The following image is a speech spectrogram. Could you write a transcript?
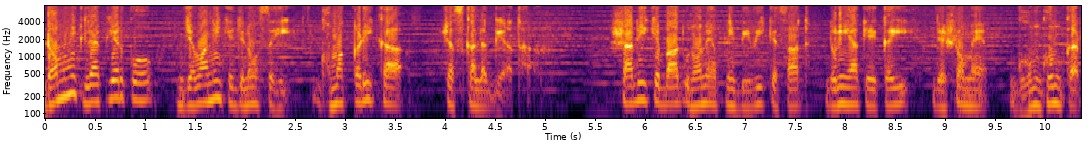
डोमिनिक लैपियर को जवानी के दिनों से ही घुमक्कड़ी का चस्का लग गया था। शादी के बाद उन्होंने अपनी बीवी के साथ दुनिया के कई देशों में घूम घूम कर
